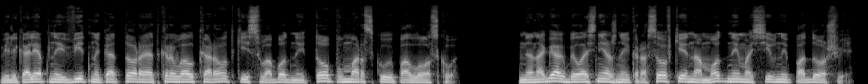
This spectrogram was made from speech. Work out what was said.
великолепный вид на который открывал короткий свободный топ в морскую полоску. На ногах белоснежные кроссовки на модной массивной подошве,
